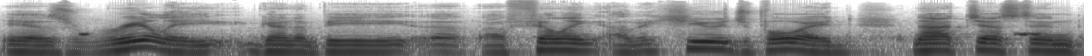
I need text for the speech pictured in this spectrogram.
is really going to be uh, filling a huge void, not just in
